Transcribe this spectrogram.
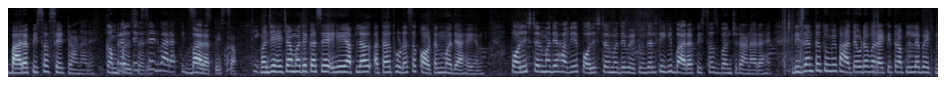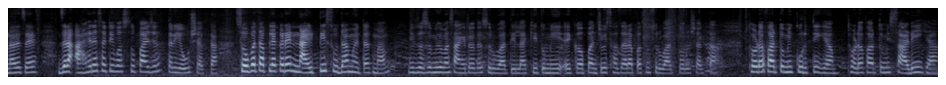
बारा पीसचा सेट राहणार आहे कंपल्सरी बारा? पीसचा. म्हणजे ह्याच्यामध्ये कसे हे आपलं आता थोडंसं कॉटनमध्ये आहे हे. पॉलिस्टरमध्ये हवी आहे पॉलिस्टरमध्ये भेटून जाईल ती ही बारा पीसचाच बंच राहणार आहे. डिझाईन तर तुम्ही पाहता एवढ्या व्हरायटी तर आपल्याला भेटणारच आहे. जर आहेरासाठी वस्तू पाहिजे तर येऊ शकता. सोबत आपल्याकडे नाईटीसुद्धा मिळतात मॅम मी जसं मी तुम्हाला सांगितलं होतं सुरुवातीला की तुम्ही एक पंचवीस हजारापासून सुरुवात करू शकता. थोडंफार तुम्ही कुर्ती घ्या थोडंफार तुम्ही साडी घ्या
